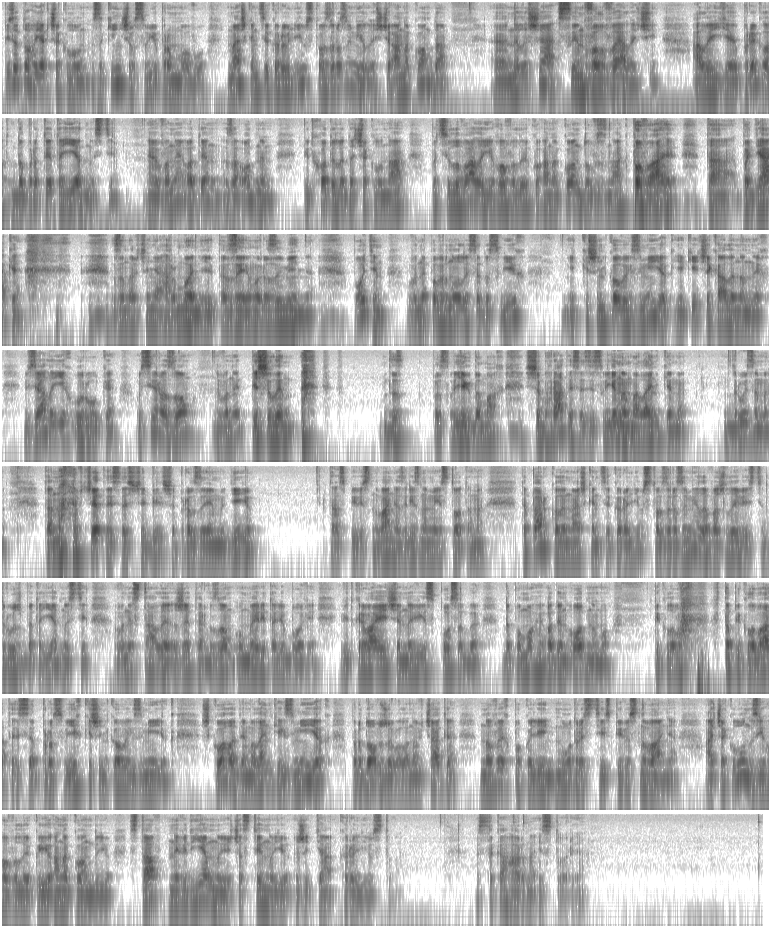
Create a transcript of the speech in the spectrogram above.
Після того, як Чаклун закінчив свою промову, мешканці королівства зрозуміли, що анаконда е, не лише символ величі, але й приклад доброти та єдності. Е, Вони один за одним підходили до чаклуна, поцілували його велику анаконду в знак поваги та подяки за навчання гармонії та взаєморозуміння. Потім вони повернулися до своїх кишенькових змійок, які чекали на них, взяли їх у руки. Усі разом вони пішли по своїх домах, щоб гратися зі своїми маленькими друзями та навчитися ще більше про взаємодію та співіснування з різними істотами. Тепер, коли мешканці королівства зрозуміли важливість дружби та єдності, вони стали жити разом у мирі та любові, відкриваючи нові способи допомоги один одному. піклува- Та піклуватися про своїх кишенькових змійок. Школа для маленьких змійок продовжувала навчати нових поколінь мудрості і співіснування, а чаклун з його великою анакондою став невід'ємною частиною життя королівства. Ось така гарна історія.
